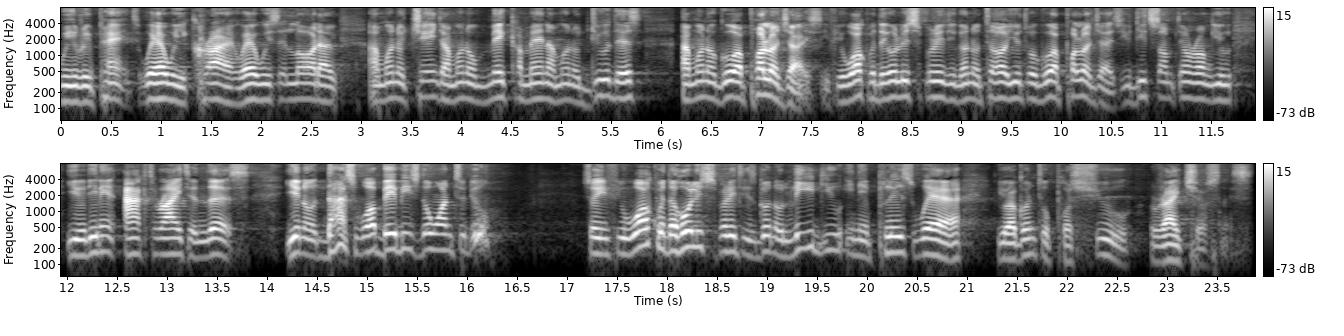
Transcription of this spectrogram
we repent, where we cry, where we say, Lord, I, am going to change. I'm going to make amends. I'm going to do this. I'm going to go apologize. If you walk with the Holy Spirit, He's going to tell you to go apologize. You did something wrong. You, you didn't act right in this. You know, that's what babies don't want to do. So if you walk with the Holy Spirit, He's going to lead you in a place where you are going to pursue righteousness.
